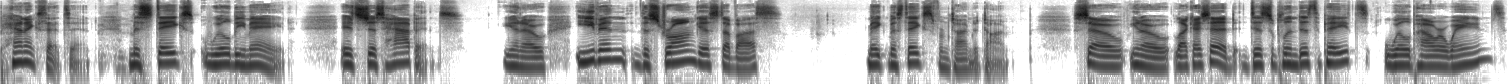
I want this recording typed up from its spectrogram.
Panic sets in. Mistakes will be made. It just happens. You know, even the strongest of us make mistakes from time to time. So, you know, like I said, discipline dissipates, willpower wanes.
